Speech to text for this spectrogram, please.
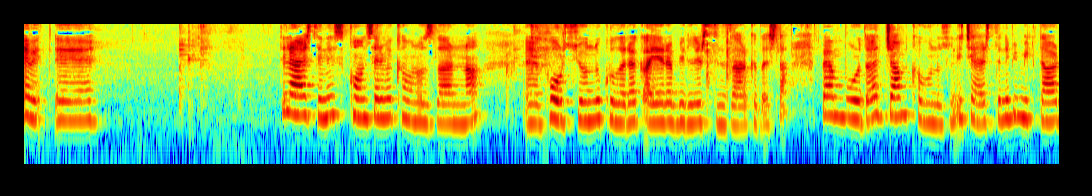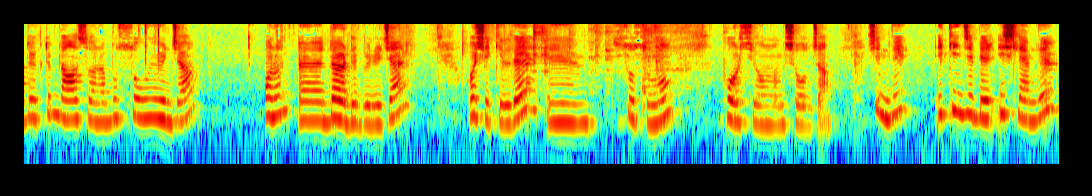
Evet, e, dilerseniz konserve kavanozlarına e, porsiyonluk olarak ayırabilirsiniz arkadaşlar. Ben burada cam kavanozun içerisine bir miktar döktüm. Daha sonra bu soğuyunca onun e, dörde böleceğim. O şekilde e, sosumu porsiyonlamış olacağım. Şimdi ikinci bir işlemde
